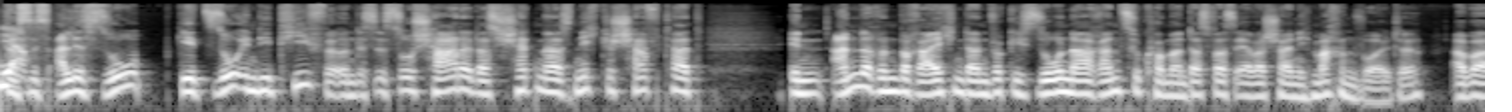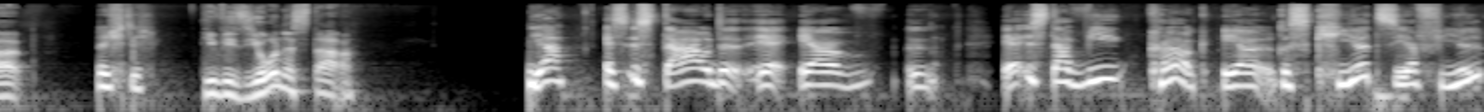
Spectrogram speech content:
Ja. Das ist alles so, geht so in die Tiefe und es ist so schade, dass Shatner es nicht geschafft hat, in anderen Bereichen dann wirklich so nah ranzukommen an das, was er wahrscheinlich machen wollte. Aber Richtig. Die Vision ist da. Ja, es ist da und er, er, er ist da wie Kirk. Er riskiert sehr viel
